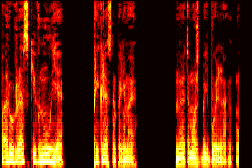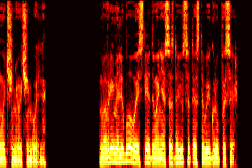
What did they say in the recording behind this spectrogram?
Пару раз кивнул я. Прекрасно понимаю. Но это может быть больно, очень-очень больно. Во время любого исследования создаются тестовые группы, сэр.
